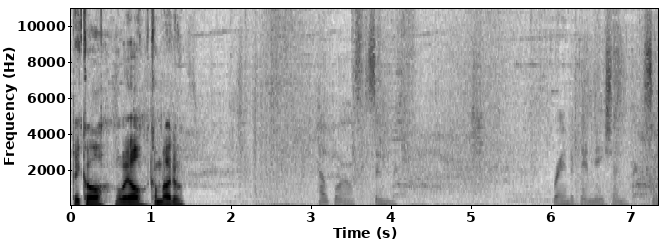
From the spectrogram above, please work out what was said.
Pickle, Will, Kambadu. Hellboil soon. Brand of damnation soon.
